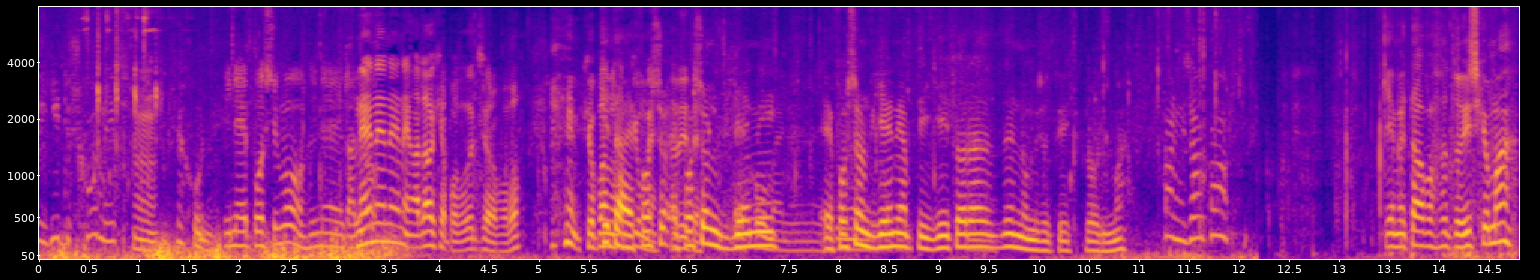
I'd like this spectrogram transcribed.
πηγή της Χούνης Μμ. Ποια Χούνη; Είναι πόσιμο, είναι καλό. Ναι, ναι, ναι, ναι, αλλά όχι από εδώ, δεν ξέρω από εδώ. πιο πάνω Κοίτα να πιούμε, εφόσον, θα δείτε. εφόσον βγαίνει Έχουμε, ναι, ναι. Εφόσον βγαίνει από τη γη τώρα δεν νομίζω ότι έχει πρόβλημα Φτάνει, Ζάρκο. Και μετά από αυτό το ίσιωμα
